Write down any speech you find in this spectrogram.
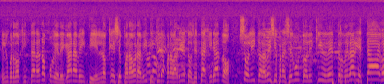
El número 2 Quintana no puede, gana Viti, enloquece por ahora Viti, tira para Barrientos, está girando solito a la vez para el segundo, liquide dentro del área, está gol.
